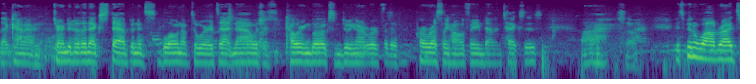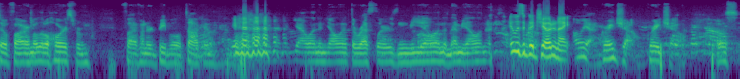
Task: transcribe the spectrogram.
that kind of turned into the next step and it's blown up to where it's at now, which is coloring books and doing artwork for the Pro Wrestling Hall of Fame down in Texas. Uh, so it's been a wild ride so far. I'm a little hoarse from 500 people talking, and yelling and yelling at the wrestlers, and me yelling and them yelling. It was a good show tonight. Oh yeah, great show, great show. It was,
